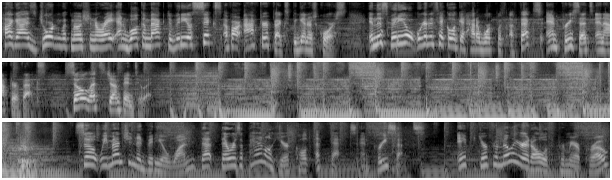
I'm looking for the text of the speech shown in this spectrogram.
Hi guys, Jordan with Motion Array, and welcome back to video 6 of our After Effects Beginners course. In this video, we're going to take a look at how to work with effects and presets in After Effects. So let's jump into it. So we mentioned in video 1 that there was a panel here called Effects and Presets. If you're familiar at all with Premiere Pro,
